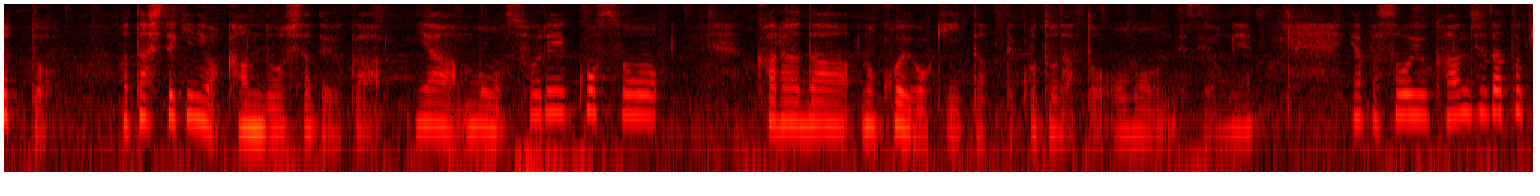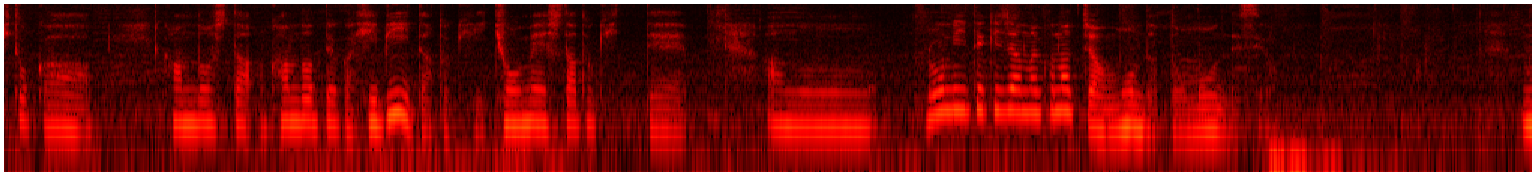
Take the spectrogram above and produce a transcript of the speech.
ょっと私的には感動したというかいやもうそれこそ体の声を聞いたってことだと思うんですよね。やっぱそういう感じた時とか感動した感動っていうか響いた時共鳴した時ってあの論理的じゃなくなっちゃうもんだと思うんですよ。うん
